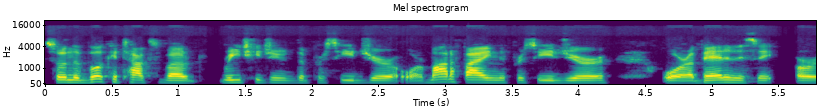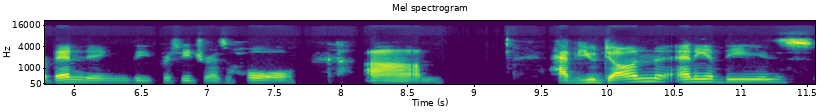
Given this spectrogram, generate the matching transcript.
So in the book, it talks about reteaching the procedure or modifying the procedure or abandoning or abandoning the procedure as a whole. Um, have you done any of these?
